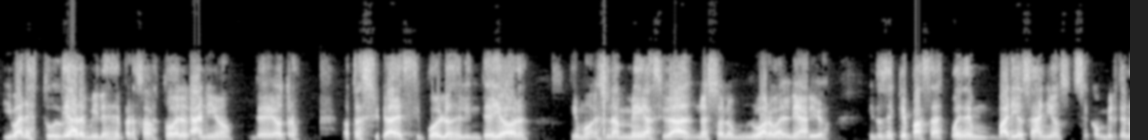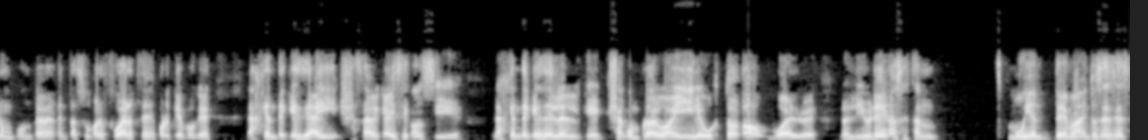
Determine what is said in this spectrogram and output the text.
y van a estudiar miles de personas todo el año de otros, otras ciudades y pueblos del interior. es una mega ciudad, no es solo un lugar balneario. Entonces, ¿qué pasa? Después de varios años se convirtió en un punto de venta súper fuerte. ¿Por qué? Porque la gente que es de ahí ya sabe que ahí se consigue. La gente que es del que ya compró algo ahí y le gustó, vuelve. Los libreros están muy en tema. Entonces es,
